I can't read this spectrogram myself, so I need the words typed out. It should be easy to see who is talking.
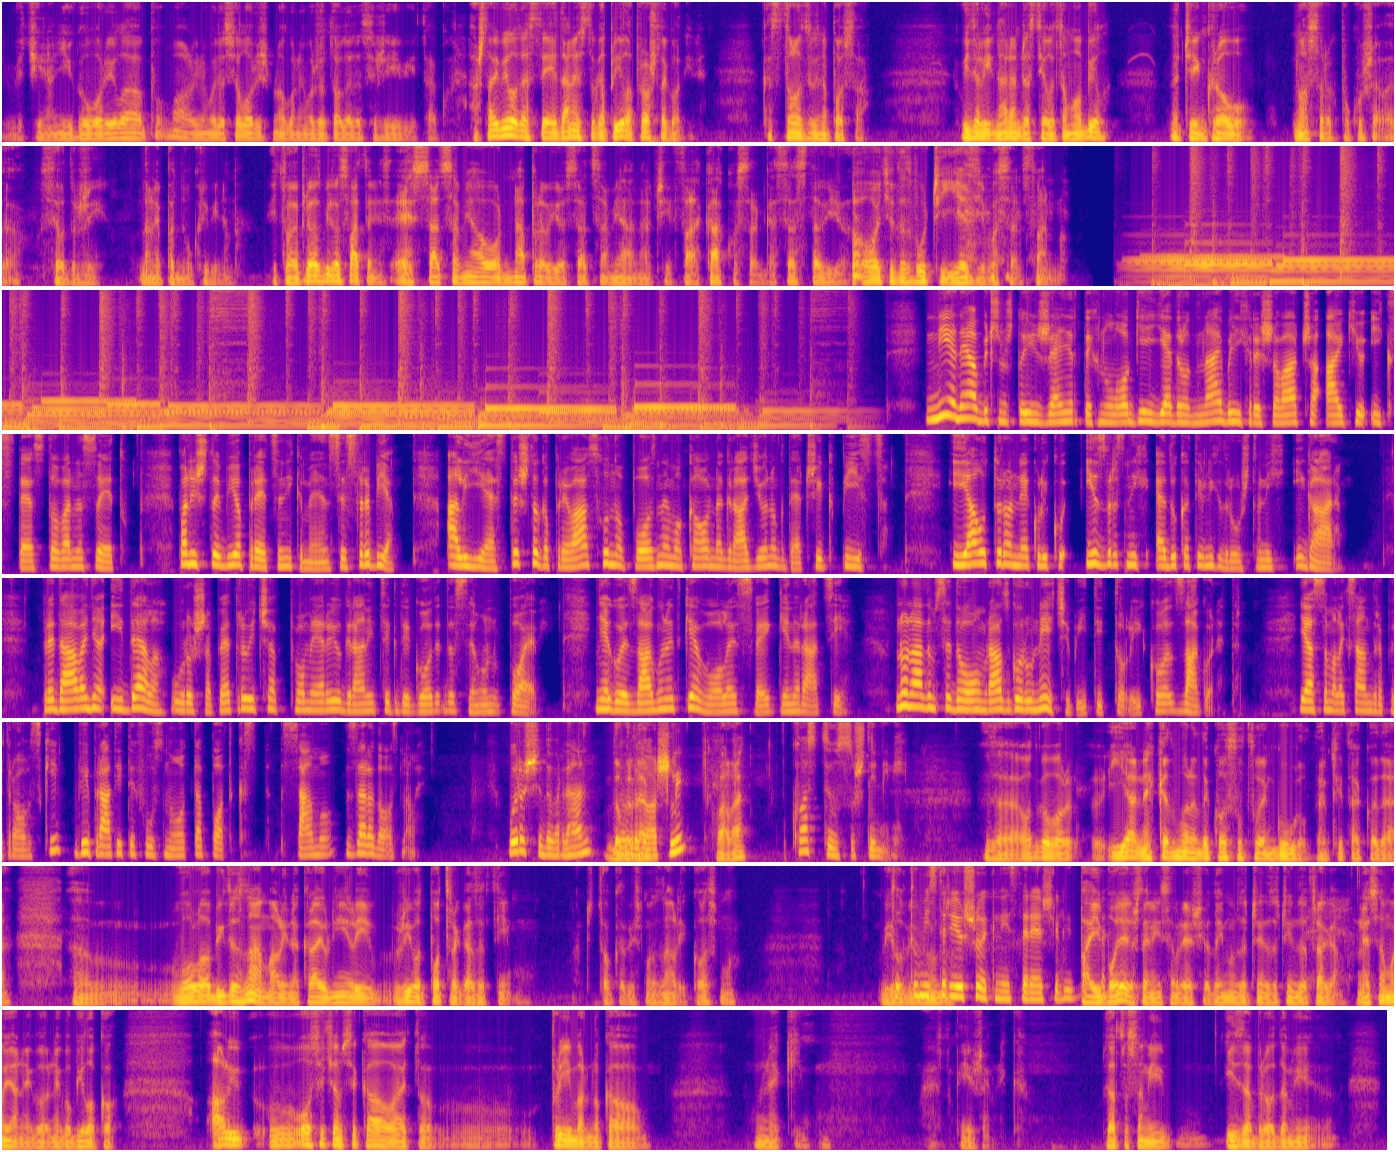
Speaker 1: većina njih govorila, pa, ali nemoj da se ložiš mnogo, ne može od toga da se živi i tako. A šta bi bilo da ste 11. aprila prošle godine, kad ste dolazili na posao, videli naranđasti da automobil na čijem krovu nosorog pokušava da se održi, da ne padne u krivinama. I to je preozbiljno shvatanje. E, sad sam ja ovo napravio, sad sam ja, znači, fa, kako sam ga sastavio. Ovo će da zvuči jezivo sad, stvarno.
Speaker 2: Nije neobično što je inženjer tehnologije jedan od najboljih rešavača IQX testova na svetu, pa ni što je bio predsednik Mense Srbija, ali jeste što ga prevashodno poznajemo kao nagrađivanog dečijeg pisca i autora nekoliko izvrsnih edukativnih društvenih igara. Predavanja i dela Uroša Petrovića pomeraju granice gde god da se on pojavi. Njegove zagonetke vole sve generacije no nadam se da u ovom razgovoru neće biti toliko zagonetan. Ja sam Aleksandra Petrovski, vi pratite Fusnota podcast, samo za radoznale. Uroši, dobar dan. Dobar Dobrodošli. Dan.
Speaker 1: Hvala.
Speaker 2: Ko ste u suštini vi?
Speaker 1: za odgovor. Ja nekad moram da konsultujem Google, znači tako da um, volao bih da znam, ali na kraju nije li život potraga za tim. Znači to kad bismo znali ko smo.
Speaker 2: Bilo tu, tu bi misteriju mnogo... još uvek niste rešili.
Speaker 1: Pa i bolje što je nisam rešio, da imam za čim, za čim da tragam. Ne samo ja, nego, nego bilo ko. Ali osjećam se kao, eto, primarno kao neki ne znam, književnik. Zato sam i izabrao da mi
